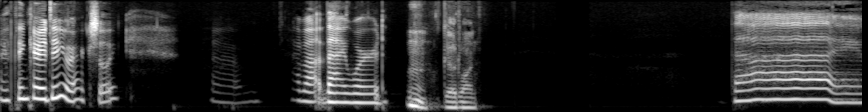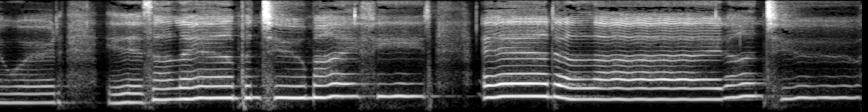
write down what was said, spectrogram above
I think I do, actually. Um, how about thy word? Mm, good one. Thy word is a lamp unto my feet and a light unto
